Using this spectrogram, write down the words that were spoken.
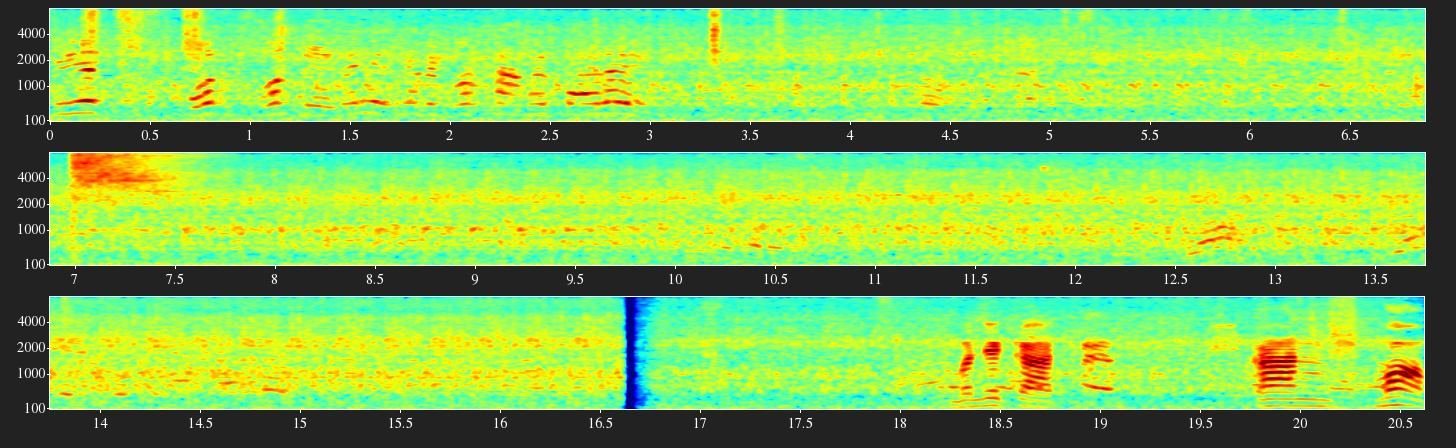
เรียกกดกดเบรกไว้เลยอย่าไปกดข้างไม่ปล่อยเลย บรรยากาศการมอบ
